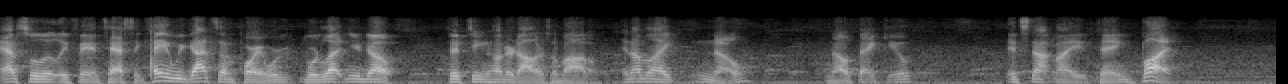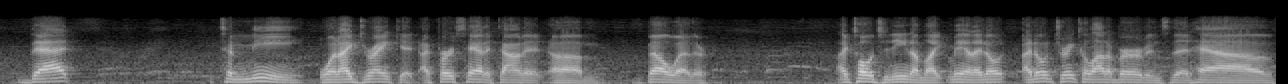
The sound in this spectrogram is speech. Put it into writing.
Absolutely fantastic. Hey, we got some for you. We're, we're letting you know. $1,500 a bottle. And I'm like, no, no, thank you. It's not my thing. But that, to me, when I drank it, I first had it down at um, Bellwether. I told Janine, I'm like, man, I don't, I don't drink a lot of bourbons that have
